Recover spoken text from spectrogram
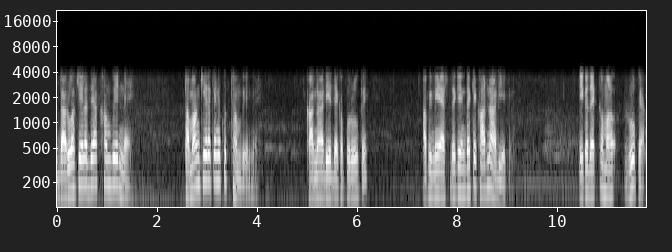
දරුවා කියලා දෙයක් හම්බ වෙන්නේ නැහැ. තමන් කියලා කෙනෙකුත් හම්බ වෙන්නේ නැහැ. කණ්ණාඩිය දැකපු රූපේ අපි මේ ඇස් දෙකෙන් දැක්කේ කණ්ණාඩියක. ඒක දැක්කම රූපයක්.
